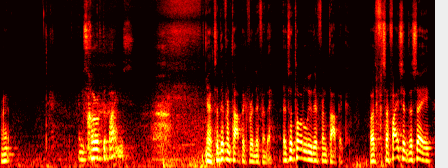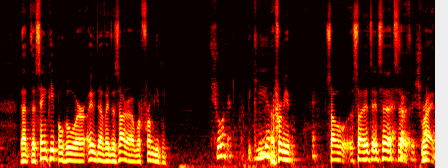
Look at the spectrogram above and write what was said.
right. And it's of the bias. Yeah, it's a different topic for a different day. It's a totally different topic. But suffice it to say that the same people who were Oivdei Avodah Zarah were from Yidden. Sure, from Yidden. So, so it's it's a, it's so a, it's a right.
